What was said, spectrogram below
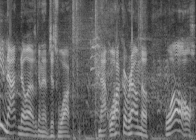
You not know I was gonna just walk, not walk around the wall?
